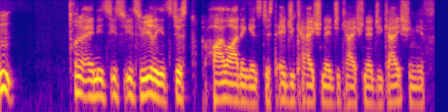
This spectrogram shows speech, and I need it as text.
Mm. And it's, it's it's really it's just highlighting it's just education, education, education. If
